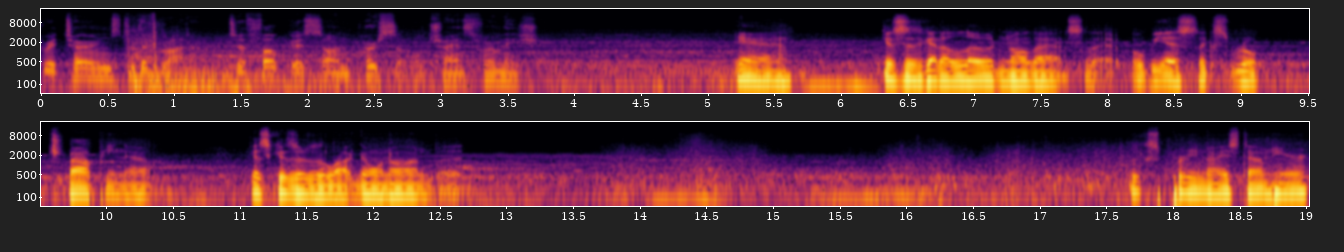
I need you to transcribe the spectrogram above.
Returns to the grotto to focus on personal transformation. Yeah. Guess it's got to load and all that, so that OBS looks real choppy now. Guess because there's a lot going on, but. Looks pretty nice down here.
